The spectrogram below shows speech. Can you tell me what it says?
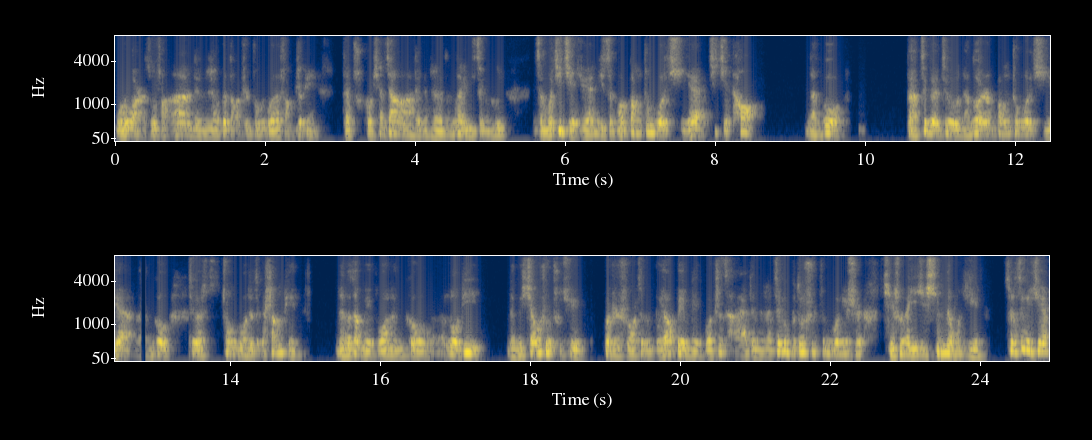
维吾尔族法案对不对，会导致中国的纺织品的出口下降啊等等之类的。那你怎么怎么去解决？你怎么帮中国的企业去解套，能够啊这个就能够让帮中国的企业能够这个中国的这个商品能够在美国能够落地，能够销售出去。或者说这个不要被美国制裁等等的，这个不都是中国律师提出的一些新的问题？所以这个一些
